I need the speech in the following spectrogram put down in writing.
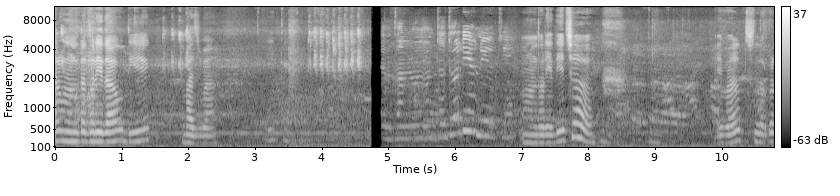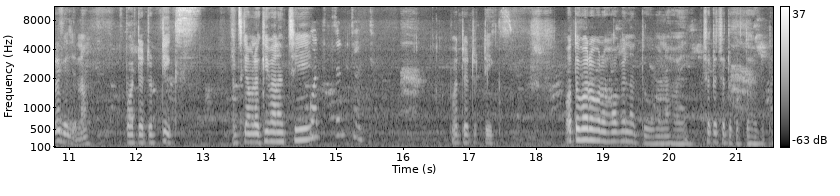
এবার উনুনটা ধরিয়ে দাও দিয়ে ভাজবা। উনুন ধরিয়ে দিয়েছ? এবার সুন্দর করে ভেজে নাও। পটেটো টিক্স। আজকে আমরা কি বানাচ্ছি? Potato sticks. অত বড় বড় হবে না তো মনে হয়। ছোট ছোট করতে হবে তো।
